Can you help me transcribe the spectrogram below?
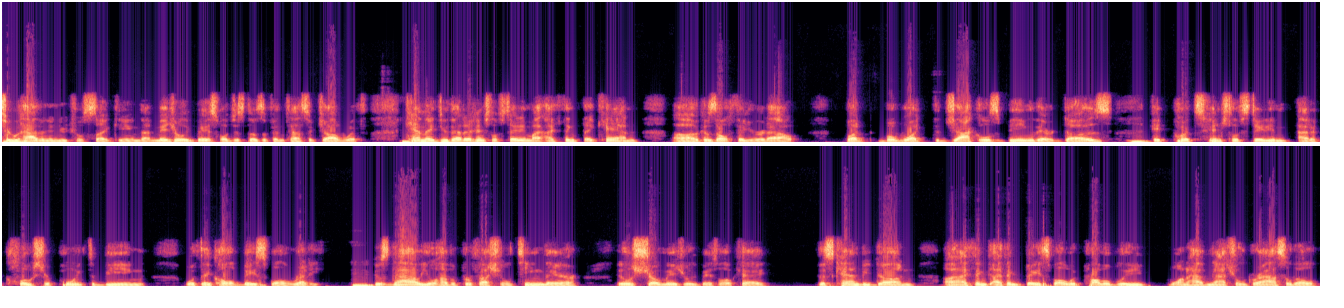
to having a neutral site game that Major League Baseball just does a fantastic job with. Can they do that at Hinchliffe Stadium? I, I think they can, uh, cause they'll figure it out. But, but what the Jackals being there does, mm-hmm. it puts Hinchliffe Stadium at a closer point to being what they call baseball ready. Mm-hmm. Because now you'll have a professional team there. It'll show Major League Baseball, okay, this can be done. I think I think baseball would probably want to have natural grass, so they'll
